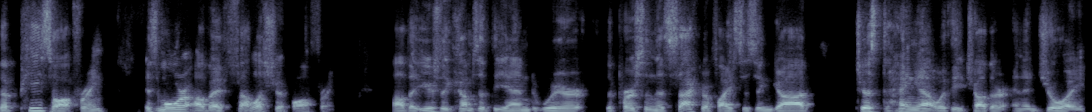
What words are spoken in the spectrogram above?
The peace offering is more of a fellowship offering uh, that usually comes at the end where the person that sacrifices in God just hang out with each other and enjoy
